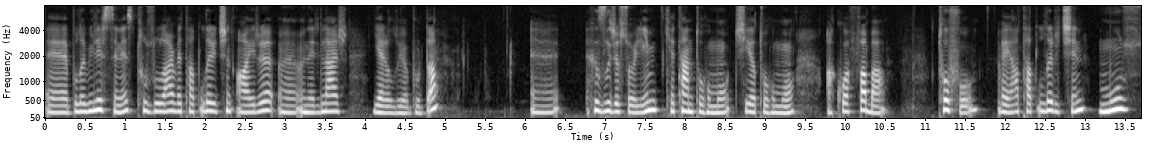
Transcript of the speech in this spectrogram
e, bulabilirsiniz. Tuzlular ve tatlılar için ayrı e, öneriler yer alıyor burada. E, hızlıca söyleyeyim. Keten tohumu, chia tohumu, aquafaba, tofu veya tatlılar için muz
